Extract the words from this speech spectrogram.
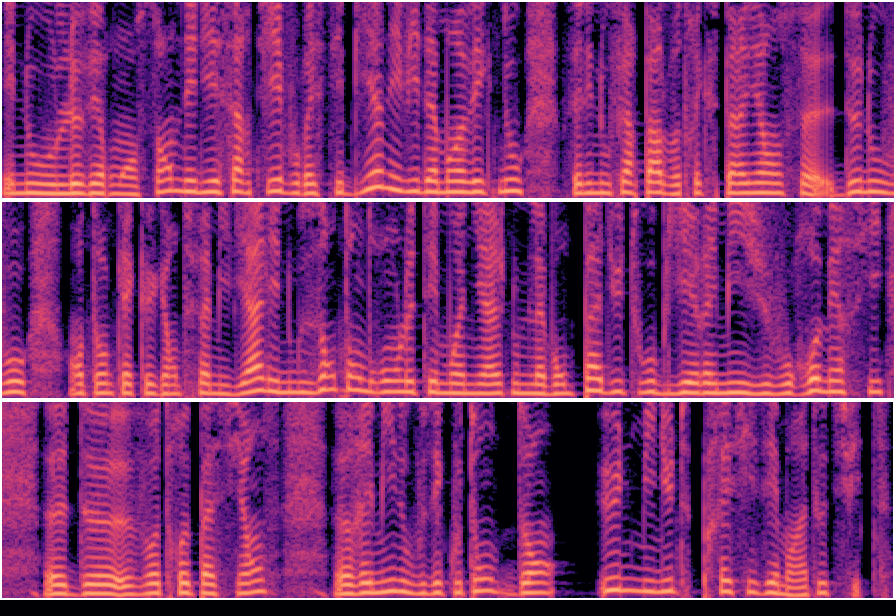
Et nous le verrons ensemble. Nelly Sartier, vous restez bien évidemment avec nous. Vous allez nous faire part de votre expérience de nouveau en tant qu'accueillante familiale et nous entendrons le témoignage. Nous ne l'avons pas du tout oublié, Rémi. Je vous remercie euh, de votre patience. Euh, Rémi, nous vous écoutons dans une minute précisément. À tout de suite.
